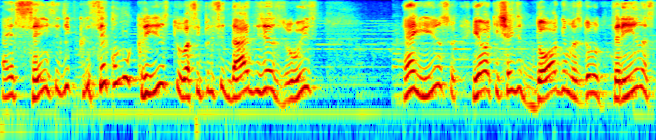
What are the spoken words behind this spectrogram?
a essência de ser como Cristo, a simplicidade de Jesus. É isso. E eu aqui cheio de dogmas, doutrinas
